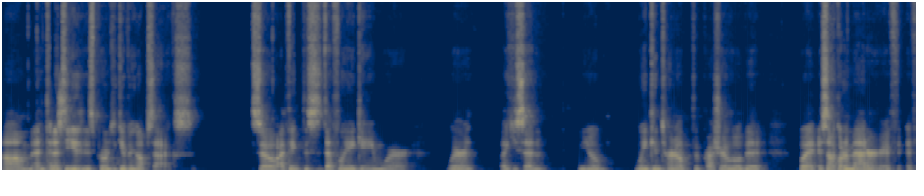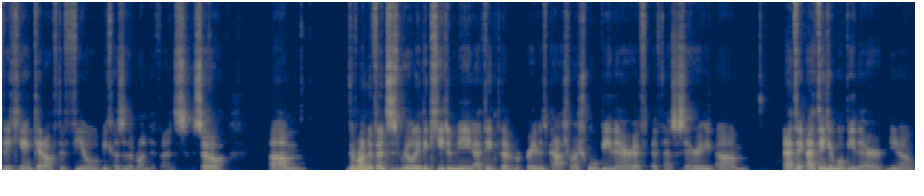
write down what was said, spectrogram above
um, and Tennessee is, prone to giving up sacks. So I think this is definitely a game where where like you said, you know, Wink can turn up the pressure a little bit, but it's not going to matter if if they can't get off the field because of the run defense. So um, the run defense is really the key to me. I think the Ravens pass rush will be there if, if necessary, um, and I think I think it will be there, you know,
